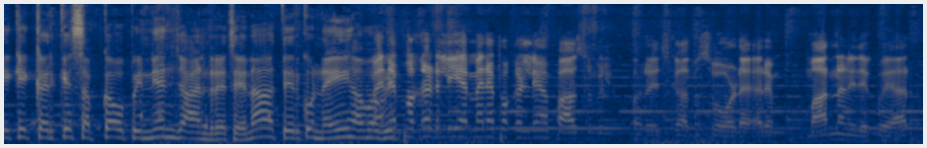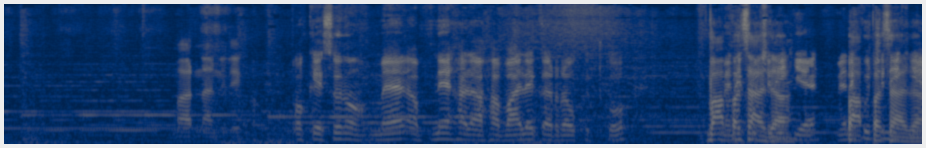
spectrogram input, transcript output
एक एक करके सबका ओपिनियन जान रहे थे ना। तेरे को नहीं हम मैंने पकड़ लिया मैंने पकड़ लिया मैं पास हूँ बिल्कुल। अरे इसका तो स्वॉर्ड है। अरे मारना नहीं देखो यार। मारना नहीं देखो। ओके सुनो मैं अपने हवाले कर रहा हूँ खुद को। वापस आ जा। वापस नहीं आ किया जा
